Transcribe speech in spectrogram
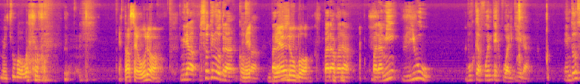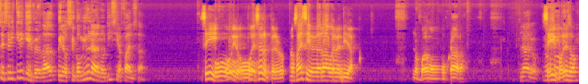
me chupo huevo. ¿Estás seguro? Mira, yo tengo otra cosa. Mira, Para mira el mí- grupo. Para, para. Para mí, Libu busca fuentes cualquiera. Entonces él cree que es verdad, pero se comió una noticia falsa. Sí, Oh, obvio, oh. puede ser, pero no sabes si es verdad o es mentira. Lo podemos buscar. Claro. No, sí, no, por es- eso.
